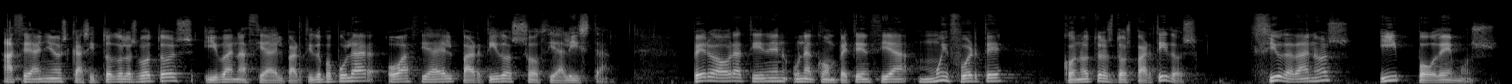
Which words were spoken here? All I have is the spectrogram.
Hace años casi todos los votos iban hacia el Partido Popular o hacia el Partido Socialista. Pero ahora tienen una competencia muy fuerte con otros dos partidos, Ciudadanos y Podemos.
